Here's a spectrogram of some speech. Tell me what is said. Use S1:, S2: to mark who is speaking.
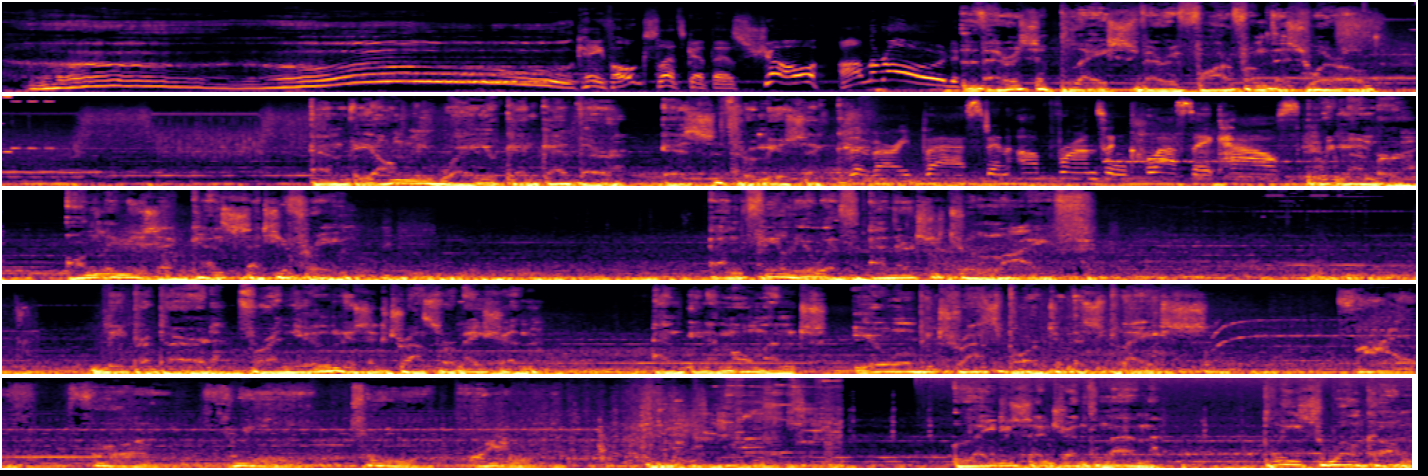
S1: Okay, folks, let's get this show on the road.
S2: There is a place very far from this world. And the only way you can get there is through music.
S3: The very best in upfront and classic house.
S2: Remember, only music can set you free. And fill you with energy transformation. And in a moment, you will be transported to this place. Five, four, three, two, one. Ladies and gentlemen, please welcome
